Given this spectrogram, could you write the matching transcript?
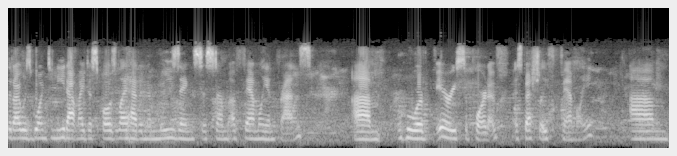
that I was going to need at my disposal. I had an amazing system of family and friends um, who were very supportive, especially family. Um,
